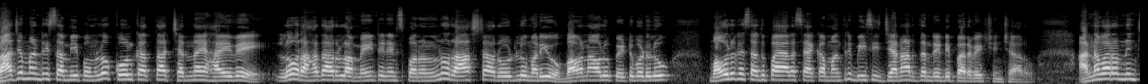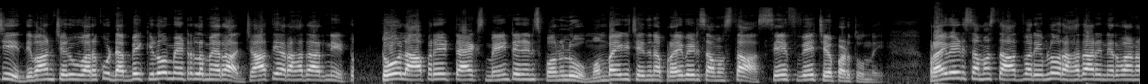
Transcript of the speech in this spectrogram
రాజమండ్రి సమీపంలో కోల్కతా చెన్నై హైవేలో రహదారుల మెయింటెనెన్స్ పనులను రాష్ట్ర రోడ్లు మరియు భవనాలు పెట్టుబడులు మౌలిక సదుపాయాల శాఖ మంత్రి బీసీ జనార్దన్ రెడ్డి పర్యవేక్షించారు. అన్నవరం నుంచి దివాన్ చెరువు వరకు డెబ్బై కిలోమీటర్ల మేర జాతీయ రహదారిని టోల్ ఆపరేట్ ట్యాక్స్ మెయింటెనెన్స్ పనులు ముంబైకి చెందిన ప్రైవేట్ సంస్థ సేఫ్ వే చేపడుతుంది. ప్రైవేటు సంస్థ ఆధ్వర్యంలో రహదారి నిర్వహణ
